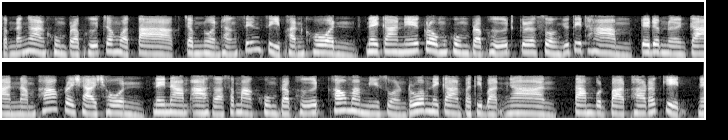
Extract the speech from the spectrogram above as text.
สำนักงานคุมประพฤติจังหวัดตากจำนวนทั้งสิ้น 4,000 คน ในการนี้กรมคุมประพฤติกระทรวงยุติธรรม ได้ดำเนินการนำภาคประชาชน ในนามอาสาสมัครคุมประพฤติเข้ามามีส่วนร่วมในการปฏิบัติงาน ตามบทบาทภารกิจ ใน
